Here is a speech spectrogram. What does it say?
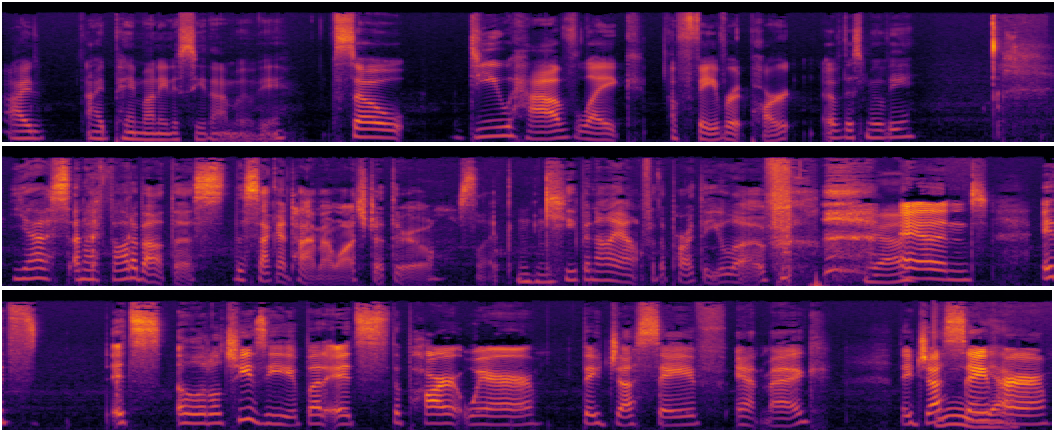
I'd I'd pay money to see that movie. So, do you have like a favorite part of this movie? Yes, and I thought about this the second time I watched it through. It's like keep an eye out for the part that you love. Yeah. and it's it's a little cheesy, but it's the part where they just save Aunt Meg. They just Ooh, save yeah. her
